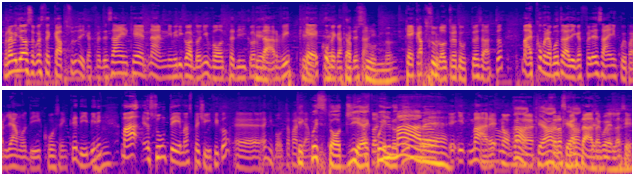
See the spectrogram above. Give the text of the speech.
Meraviglioso, queste capsule di Caffè Design che Nanni mi ricorda ogni volta di ricordarvi che, che è come è Caffè capsule. Design. Che è capsule oltretutto, esatto. Ma è come una puntata di Caffè Design in cui parliamo di cose incredibili, ma eh, su un tema specifico. eh, ogni volta Mhm. Che parliamo. quest'oggi è Quest'oggi- quello Il mare. Eh, il mare, Ah, no, no. Anche, sarà anche, scartata anche quella, sì.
